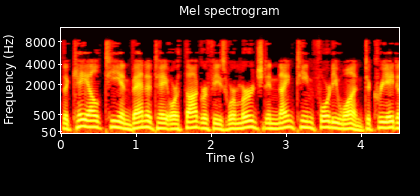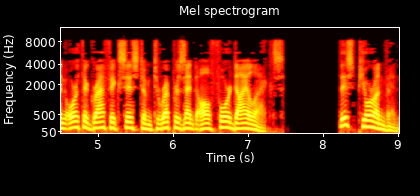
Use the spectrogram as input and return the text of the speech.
the KLT and Vannetais orthographies were merged in 1941 to create an orthographic system to represent all four dialects. This Peurunvan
